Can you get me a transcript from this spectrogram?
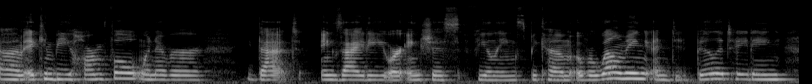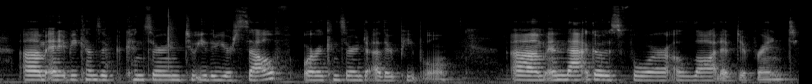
um, it can be harmful whenever that anxiety or anxious feelings become overwhelming and debilitating, um, and it becomes a concern to either yourself or a concern to other people. Um, and that goes for a lot of different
